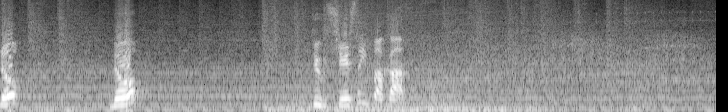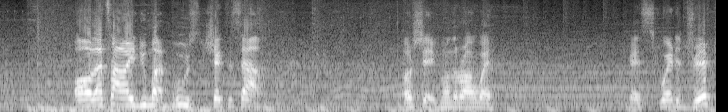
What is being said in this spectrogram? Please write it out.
nope. Nope. Dude, seriously? Fuck off. Oh, that's how I do my boost. Check this out. Oh, shit. Going the wrong way. Okay, square to drift.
